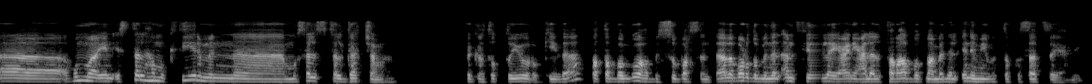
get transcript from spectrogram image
آه هم يعني استلهموا كثير من آه مسلسل جاتشامان فكرة الطيور وكذا فطبقوها بالسوبر سنتاي هذا برضو من الأمثلة يعني على الترابط ما بين الأنمي والتوكوساتسو يعني.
